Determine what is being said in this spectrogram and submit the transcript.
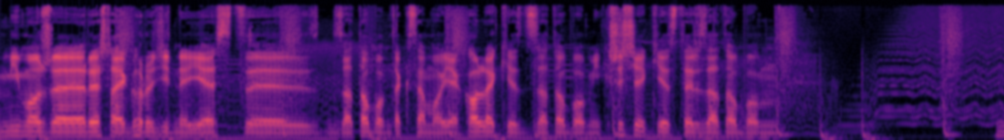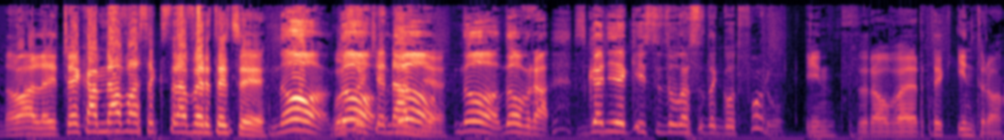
mimo że reszta jego rodziny jest e, za tobą, tak samo jak Olek jest za tobą i Krzysiek jest też za tobą. No ale czekam na was, ekstrawertycy! No, no, Głosujcie na no, mnie. no, dobra. Zgadnij jaki jest tytuł następnego utworu. Introwertyk, intro.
